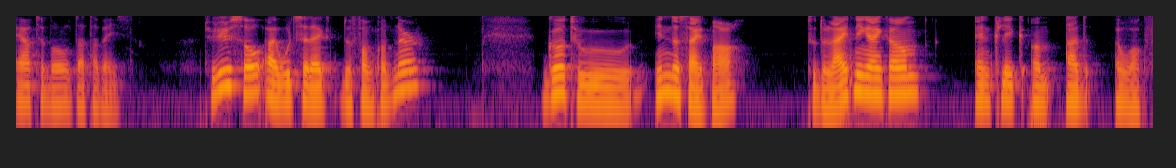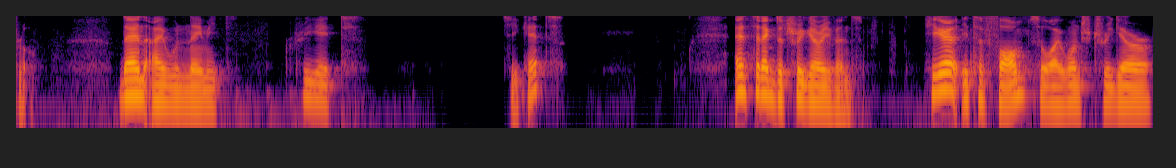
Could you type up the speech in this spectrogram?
Airtable database. To do so, I would select the form container, go to in the sidebar to the lightning icon and click on add a workflow. Then I would name it create ticket and select the trigger event. Here it's a form, so I want to trigger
